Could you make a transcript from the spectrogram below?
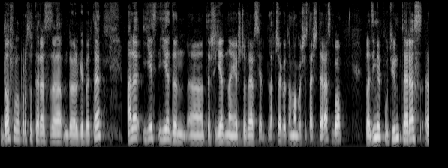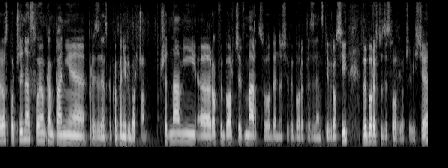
doszło po prostu teraz do LGBT, ale jest jeden, e, też jedna jeszcze wersja, dlaczego to mogło się stać teraz, bo Władimir Putin teraz rozpoczyna swoją kampanię prezydencką, kampanię wyborczą. Przed nami e, rok wyborczy, w marcu odbędą się wybory prezydenckie w Rosji. Wybory w cudzysłowie oczywiście,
